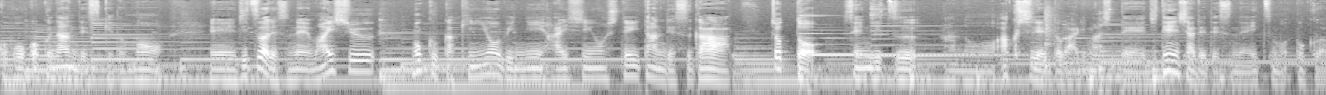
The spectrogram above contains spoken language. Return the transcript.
ご報告なんですけども、えー、実はですね毎週木か金曜日に配信をしていたんですがちょっと先日あのアクシデントがありまして自転車でですねいつも僕は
